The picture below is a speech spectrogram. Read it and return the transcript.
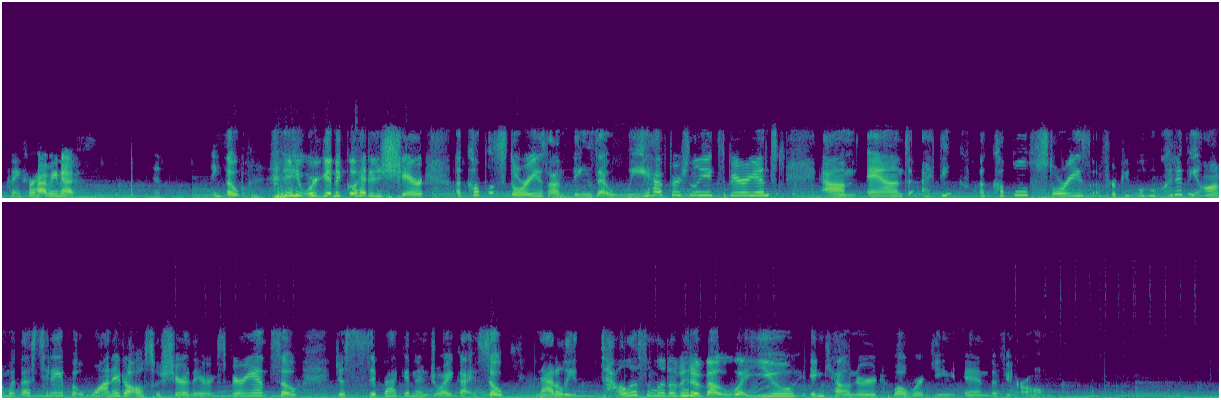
Thanks for having us. So, we're going to go ahead and share a couple stories on things that we have personally experienced. Um, and I think a couple stories for people who couldn't be on with us today, but wanted to also share their experience. So, just sit back and enjoy, guys. So, Natalie, tell us a little bit about what you encountered while working in the funeral home.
